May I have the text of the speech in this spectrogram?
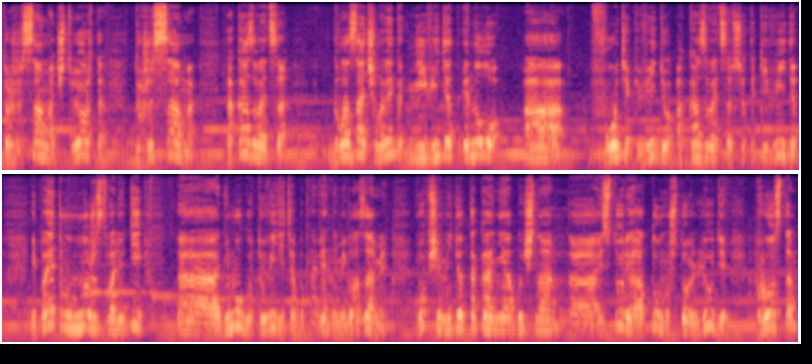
то же самое, четвертое, то же самое. Оказывается, глаза человека не видят НЛО, а фотик, видео, оказывается, все-таки видят. И поэтому множество людей э, не могут увидеть обыкновенными глазами. В общем, идет такая необычная э, история о том, что люди просто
